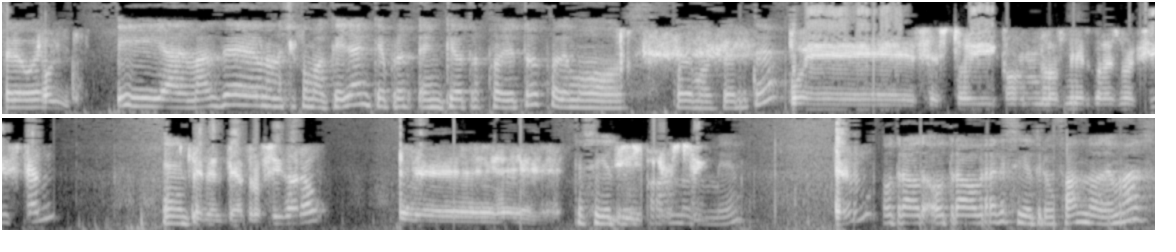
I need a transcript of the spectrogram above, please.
Pero bueno. Y además de una noche como aquella, ¿en qué, ¿en qué otros proyectos podemos, podemos verte? Pues estoy con Los miércoles no existen, en, el Teatro Fígaro. Eh, que sigue triunfando también. ¿Eh? Otra, otra obra que sigue triunfando además.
